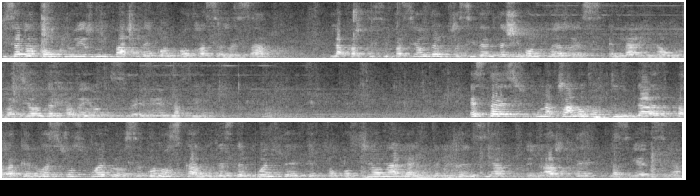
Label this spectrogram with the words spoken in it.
Quisiera concluir mi parte con otra cereza, la participación del presidente Shimon Peres en la inauguración del pabellón israelí en la FIA. Esta es una gran oportunidad para que nuestros pueblos se conozcan desde el puente que proporciona la inteligencia, el arte, la ciencia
